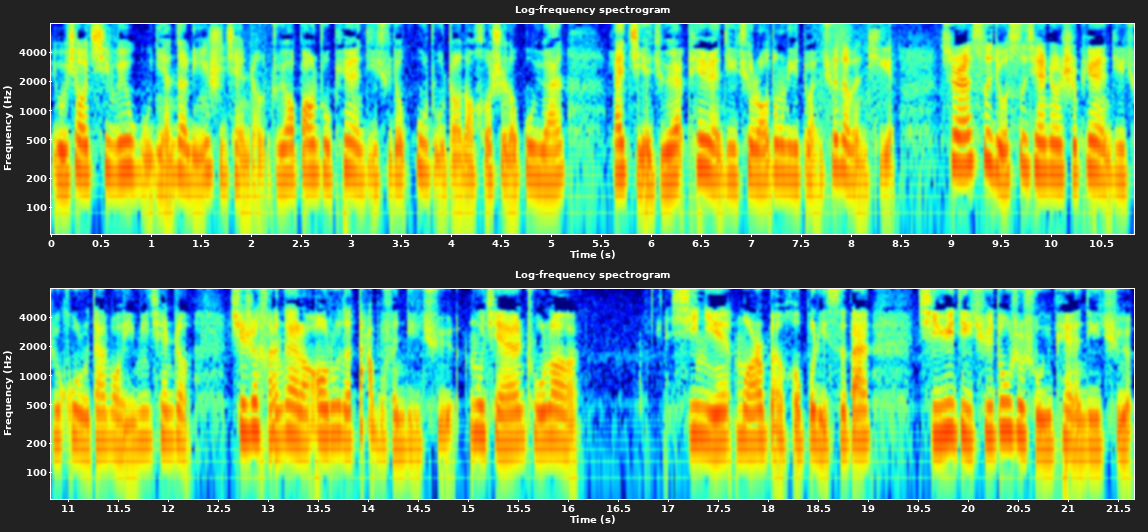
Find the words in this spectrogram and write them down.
有效期为五年的临时签证，主要帮助偏远地区的雇主找到合适的雇员，来解决偏远地区劳动力短缺的问题。虽然四九四签证是偏远地区雇主担保移民签证，其实涵盖了澳洲的大部分地区。目前除了悉尼、墨尔本和布里斯班，其余地区都是属于偏远地区。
